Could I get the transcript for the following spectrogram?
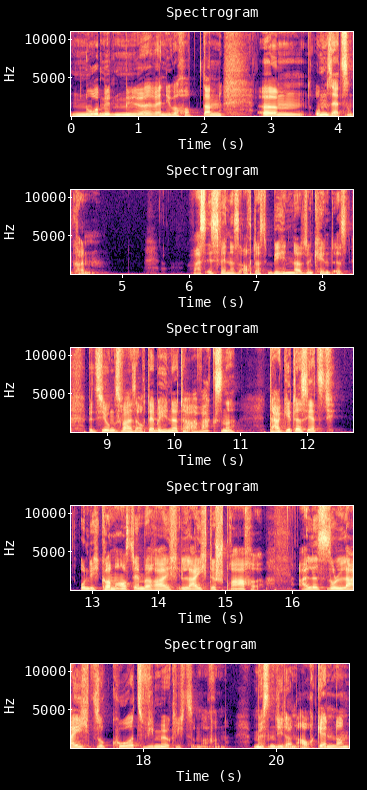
nur mit Mühe, wenn überhaupt, dann ähm, umsetzen können. Was ist, wenn es auch das behinderte Kind ist, beziehungsweise auch der behinderte Erwachsene? Da geht es jetzt, und ich komme aus dem Bereich leichte Sprache, alles so leicht, so kurz wie möglich zu machen. Müssen die dann auch gendern?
